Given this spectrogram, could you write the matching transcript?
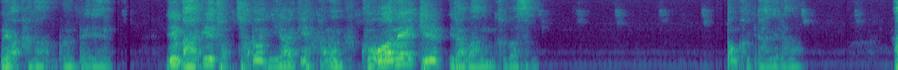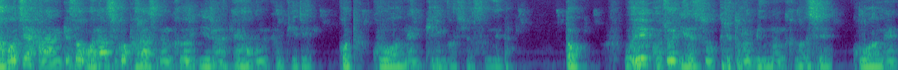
우리가 가만 볼 때에 이 마귀조차도 이야기하는 구원의 길이라고 하는 그것은 그게 아니라 아버지 하나님께서 원하시고 바라시는 그 일을 행하는 그 길이 곧 구원의 길인 것이었습니다. 또 우리 구주 예수 그리스도를 믿는 그것이 구원의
